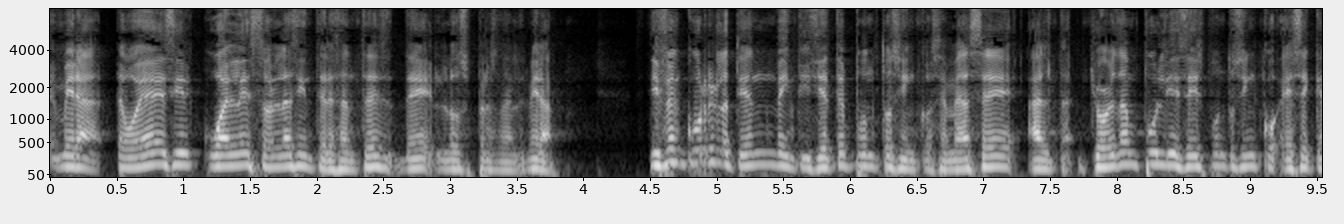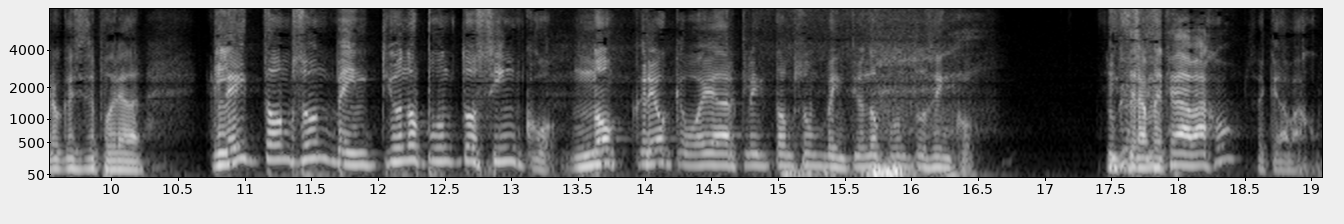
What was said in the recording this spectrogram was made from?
Mi- Mira, te voy a decir cuáles son las interesantes de los personales. Mira, Stephen Curry lo tiene en 27.5, se me hace alta. Jordan Poole 16.5, ese creo que sí se podría dar. Clay Thompson 21.5. No creo que voy a dar Clay Thompson 21.5. ¿Tú crees que se Sinceramente, queda abajo? se queda abajo.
